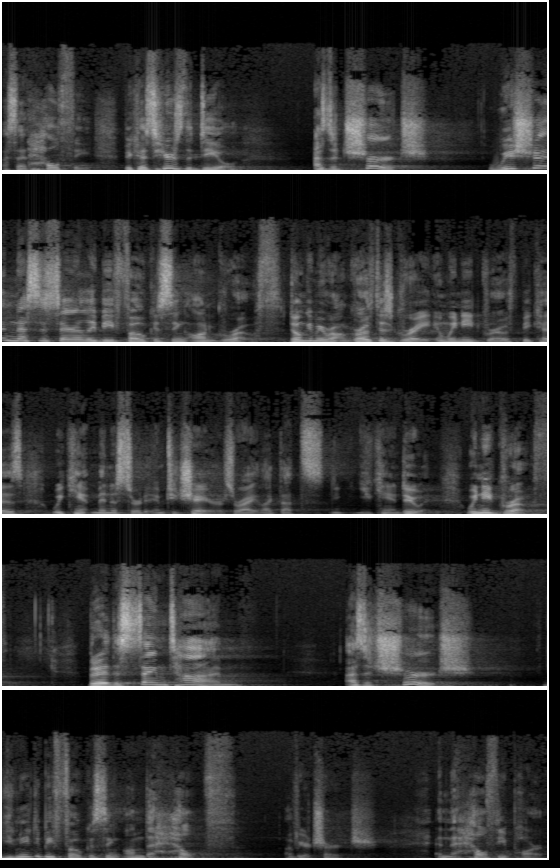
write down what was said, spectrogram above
I said healthy because here's the deal. As a church, we shouldn't necessarily be focusing on growth. Don't get me wrong, growth is great and we need growth because we can't minister to empty chairs, right? Like that's, you can't do it. We need growth. But at the same time, as a church, you need to be focusing on the health of your church and the healthy part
